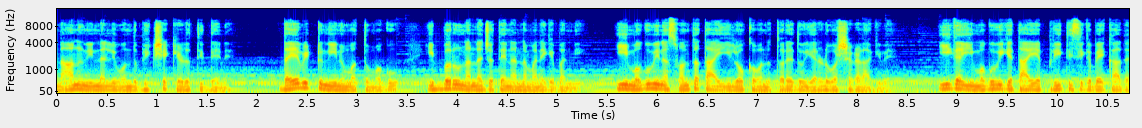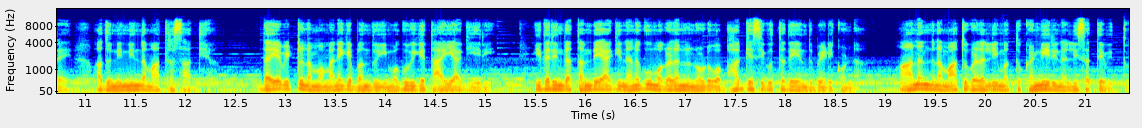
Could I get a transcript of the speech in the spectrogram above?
ನಾನು ನಿನ್ನಲ್ಲಿ ಒಂದು ಭಿಕ್ಷೆ ಕೇಳುತ್ತಿದ್ದೇನೆ. ದಯವಿಟ್ಟು ನೀನು ಮತ್ತು ಮಗು, ಇಬ್ಬರೂ ನನ್ನ ಜೊತೆ ನನ್ನ ಮನೆಗೆ ಬನ್ನಿ. ಈ ಮಗುವಿನ ಸ್ವಂತ ತಾಯಿ ಈ ಲೋಕವನ್ನು ತೊರೆದು ಎರಡು ವರ್ಷಗಳಾಗಿವೆ. ಈಗ ಈ ಮಗುವಿಗೆ ತಾಯಿಯ ಪ್ರೀತಿ ಸಿಗಬೇಕಾದರೆ ಅದು ನಿನ್ನಿಂದ ಮಾತ್ರ ಸಾಧ್ಯ. ದಯವಿಟ್ಟು ನಮ್ಮ ಮನೆಗೆ ಬಂದು ಈ ಮಗುವಿಗೆ ತಾಯಿಯಾಗಿಯಿರಿ. ಇದರಿಂದ ತಂದೆಯಾಗಿ ನನಗೂ ಮಗಳನ್ನು ನೋಡುವ ಭಾಗ್ಯ ಸಿಗುತ್ತದೆ ಎಂದು ಬೇಡಿಕೊಂಡ. ಆನಂದನ ಮಾತುಗಳಲ್ಲಿ ಮತ್ತು ಕಣ್ಣೀರಿನಲ್ಲಿ ಸತ್ಯವಿತ್ತು.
